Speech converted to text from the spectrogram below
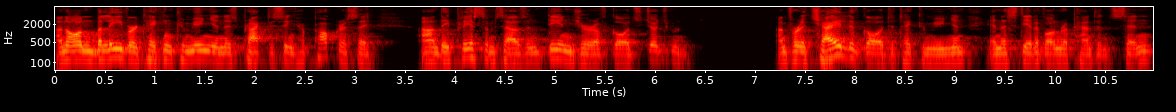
An unbeliever taking communion is practicing hypocrisy and they place themselves in danger of God's judgment. And for a child of God to take communion in a state of unrepentant sin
